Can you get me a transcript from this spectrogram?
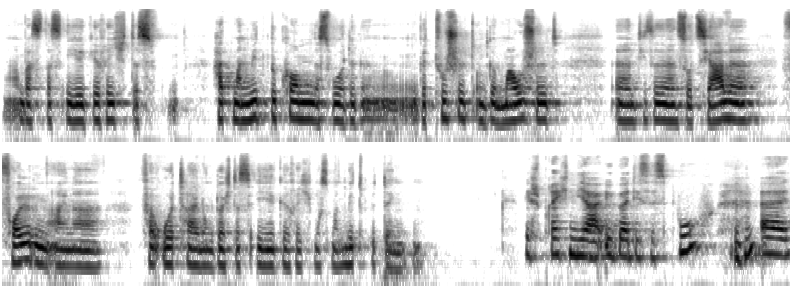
ja, was das Ehegericht, das hat man mitbekommen, das wurde getuschelt und gemauschelt. Äh, diese soziale Folgen einer Verurteilung durch das Ehegericht muss man mitbedenken. Wir sprechen ja über dieses Buch, mhm. äh,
